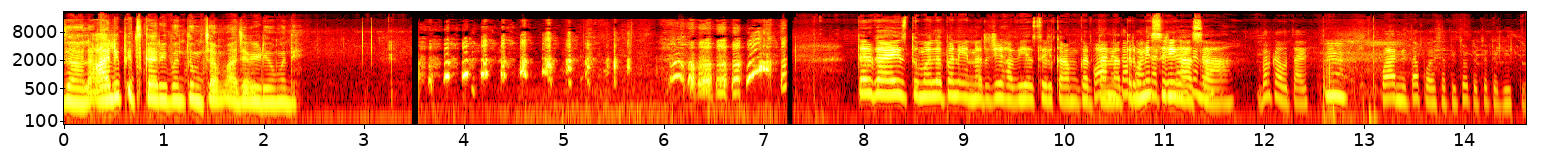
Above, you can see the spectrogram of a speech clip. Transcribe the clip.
झालं. आली पिचकारी पण तुमच्या माझ्या व्हिडिओमध्ये. तर गाईज तुम्हाला पण एनर्जी हवी असेल काम करताना तर मिसरी घासा. बरं का होत. पाणी तापवायसाठी छोटे छोटे घेते.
